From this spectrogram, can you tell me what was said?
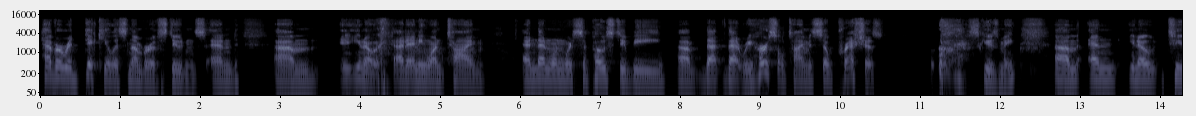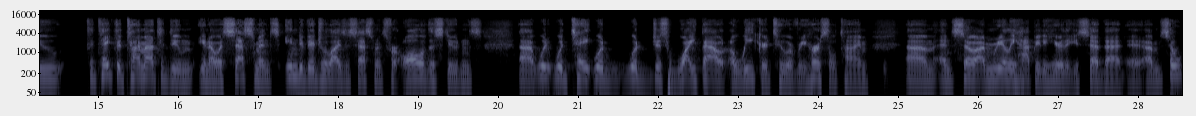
have a ridiculous number of students, and um, you know, at any one time. And then when we're supposed to be uh, that that rehearsal time is so precious excuse me um, and you know to to take the time out to do you know assessments individualized assessments for all of the students uh, would would take would would just wipe out a week or two of rehearsal time. Um, and so i'm really happy to hear that you said that. Uh, um, so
